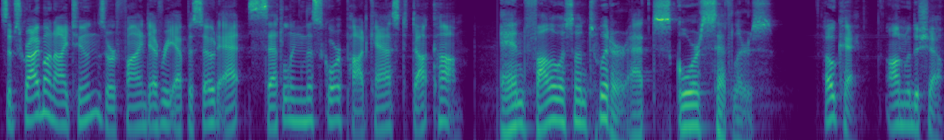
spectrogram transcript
Subscribe on iTunes or find every episode at settlingthescorepodcast.com. And follow us on Twitter at Score Settlers. Okay, on with the show.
